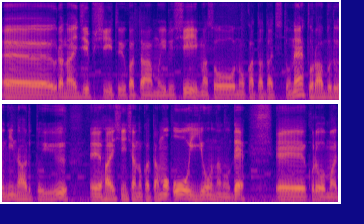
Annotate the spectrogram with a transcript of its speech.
えー、占いジプシーという方もいるし、まあ、その方たちとねトラブルになるという、えー、配信者の方も多いようなので、えー、これを全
